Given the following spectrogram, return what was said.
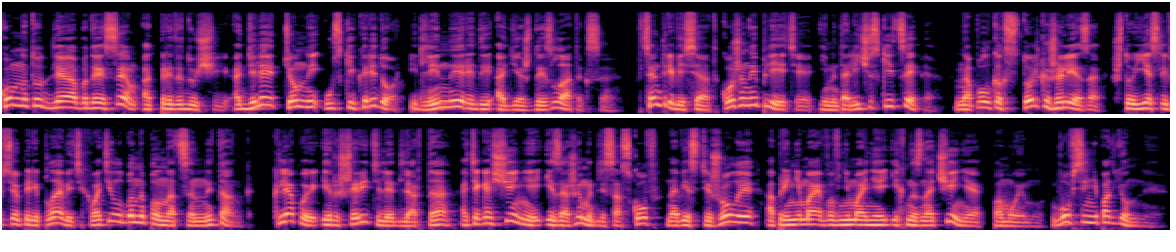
Комнату для БДСМ от предыдущей отделяет темный узкий коридор и длинные ряды одежды из латекса. В центре висят кожаные плети и металлические цепи. На полках столько железа, что если все переплавить, хватило бы на полноценный танк. Кляпы и расширители для рта, отягощения и зажимы для сосков, на вес тяжелые, а принимая во внимание их назначение, по-моему, вовсе неподъемные.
